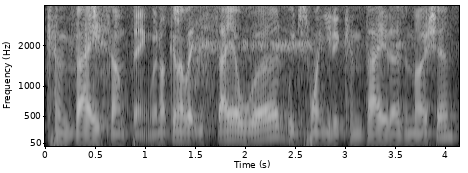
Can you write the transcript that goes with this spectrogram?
convey something. We're not going to let you say a word. We just want you to convey those emotions.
